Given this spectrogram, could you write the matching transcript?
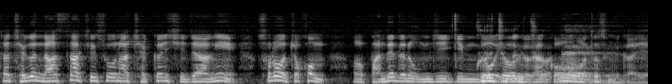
자, 최근 나스닥 지수나 채권 시장이 서로 조금 어, 반대되는 움직임도 그렇죠, 있는 그렇죠. 것 같고 네. 어떻습니까? 예.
